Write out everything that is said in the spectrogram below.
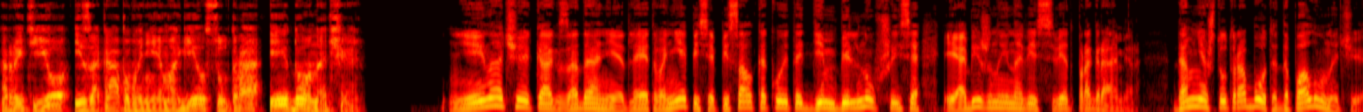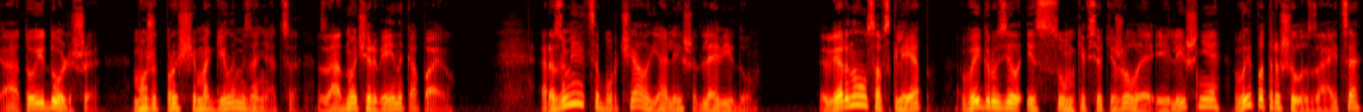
рытье и закапывание могил с утра и до ночи. Не иначе, как задание для этого непися писал какой-то дембельнувшийся и обиженный на весь свет программер. Да мне ж тут работы до полуночи, а то и дольше. Может, проще могилами заняться? Заодно червей накопаю. Разумеется, бурчал я лишь для виду. Вернулся в склеп, выгрузил из сумки все тяжелое и лишнее, выпотрошил зайца,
